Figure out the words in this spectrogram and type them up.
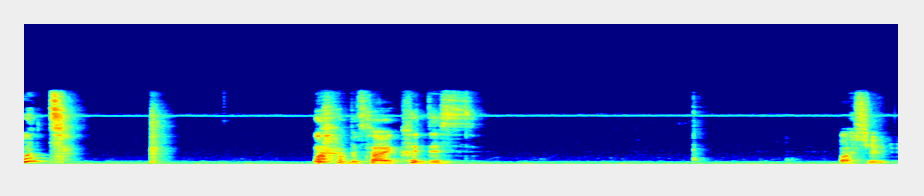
What? What I could this? Watch it.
